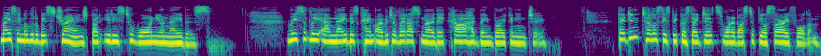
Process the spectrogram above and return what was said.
may seem a little bit strange, but it is to warn your neighbours. Recently, our neighbours came over to let us know their car had been broken into. They didn't tell us this because they just wanted us to feel sorry for them.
